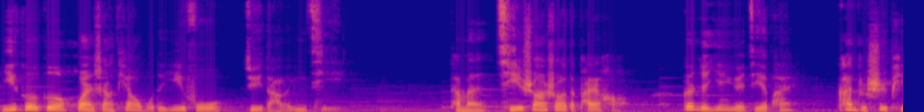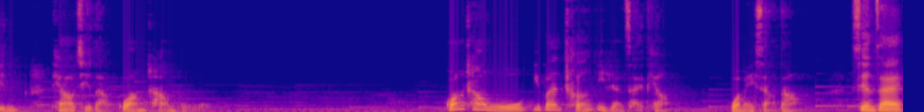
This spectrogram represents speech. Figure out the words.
一个个换上跳舞的衣服，聚到了一起。他们齐刷刷地排好，跟着音乐节拍，看着视频，跳起了广场舞。广场舞一般城里人才跳，我没想到。现在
